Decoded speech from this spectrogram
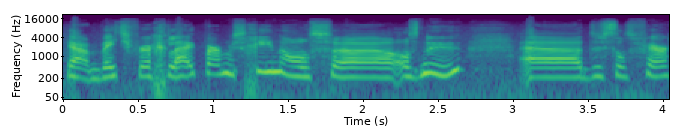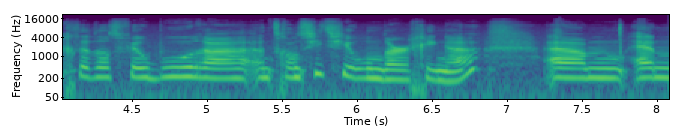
Ja, een beetje vergelijkbaar misschien als, als nu. dus dat vergde dat veel boeren een transitie ondergingen. Um, en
